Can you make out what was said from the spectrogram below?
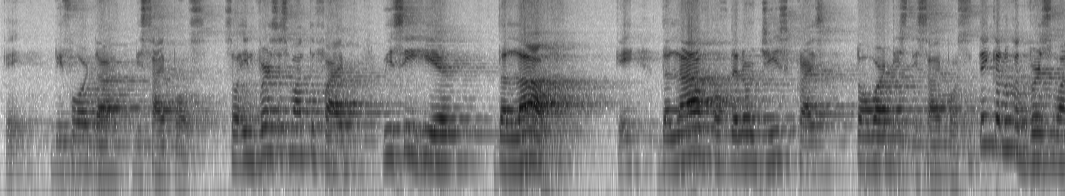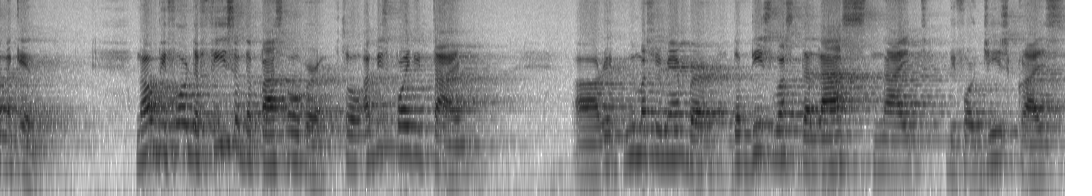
Okay, before the disciples. So in verses 1 to 5, we see here the love. Okay, the love of the Lord Jesus Christ toward his disciples. So take a look at verse 1 again. Now before the feast of the Passover, so at this point in time, uh, we must remember that this was the last night before Jesus Christ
